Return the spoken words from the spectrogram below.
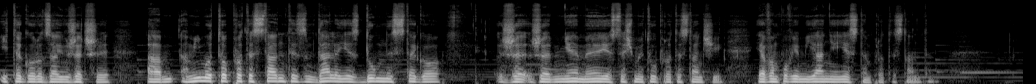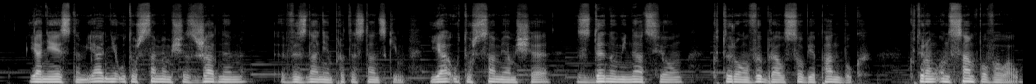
i tego rodzaju rzeczy, a, a mimo to protestantyzm dalej jest dumny z tego, że, że nie my jesteśmy tu protestanci. Ja wam powiem, ja nie jestem protestantem. Ja nie jestem, ja nie utożsamiam się z żadnym wyznaniem protestanckim. Ja utożsamiam się z denominacją, którą wybrał sobie Pan Bóg, którą On sam powołał.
